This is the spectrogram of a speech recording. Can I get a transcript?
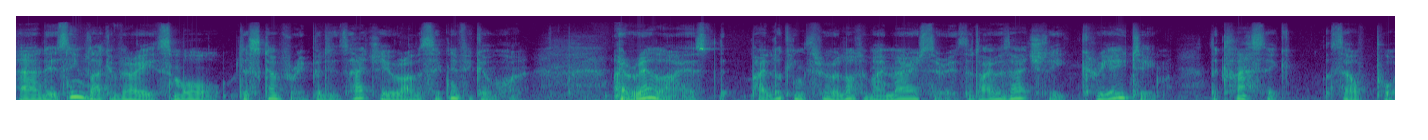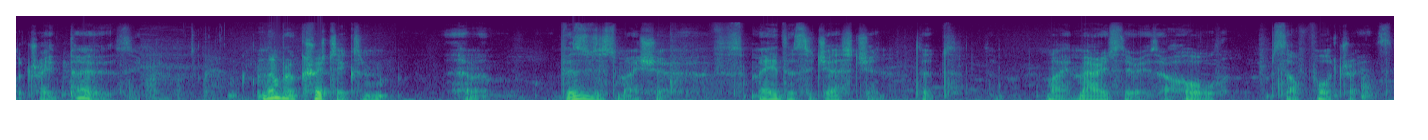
And it seems like a very small discovery, but it's actually a rather significant one. I realized that by looking through a lot of my marriage series that I was actually creating the classic self portrait pose. A number of critics and uh, visitors to my show made the suggestion that my marriage series are all self portraits.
